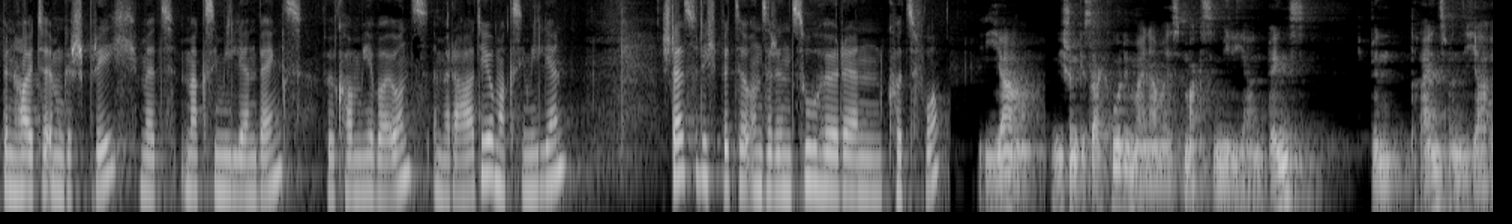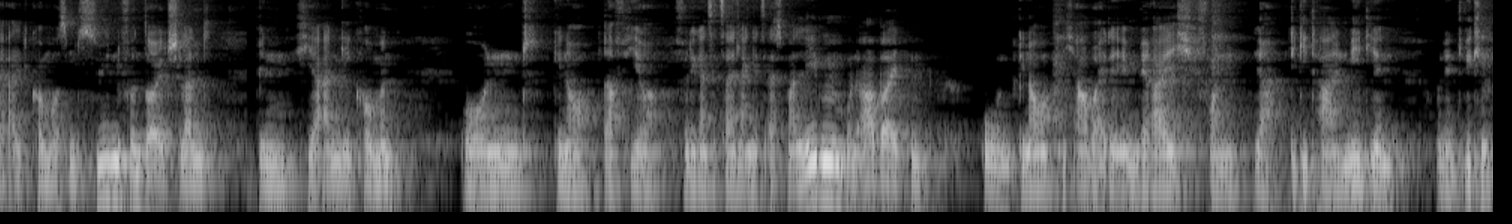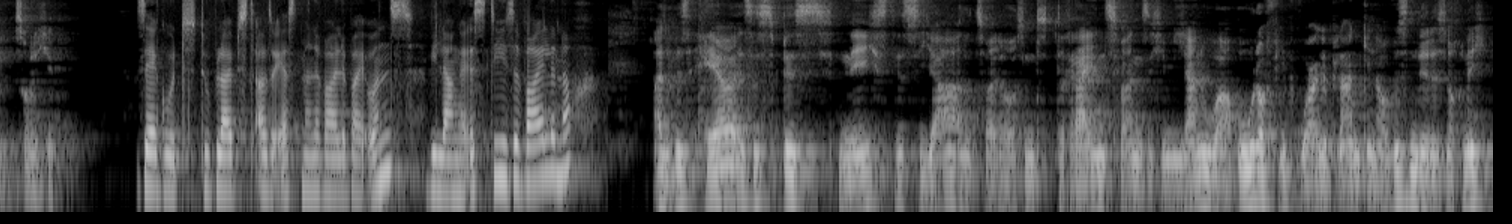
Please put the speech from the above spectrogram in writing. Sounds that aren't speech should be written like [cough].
Ich bin heute im Gespräch mit Maximilian Banks. Willkommen hier bei uns im Radio, Maximilian. Stellst du dich bitte unseren Zuhörern kurz vor? Ja, wie schon gesagt wurde, mein Name ist Maximilian Banks. Ich bin 23 Jahre alt, komme aus dem Süden von Deutschland, bin hier angekommen und genau, darf hier für eine ganze Zeit lang jetzt erstmal leben und arbeiten. Und genau, ich arbeite im Bereich von ja, digitalen Medien und entwickle solche. Sehr gut. Du bleibst also erstmal eine Weile bei uns. Wie lange ist diese Weile noch? Also bisher ist es bis nächstes Jahr, also 2023 im Januar oder Februar geplant. Genau wissen wir das noch nicht.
